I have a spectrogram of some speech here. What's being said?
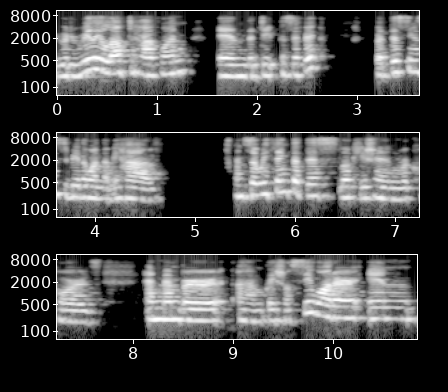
You would really love to have one in the deep Pacific, but this seems to be the one that we have. And so we think that this location records end member um, glacial seawater in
